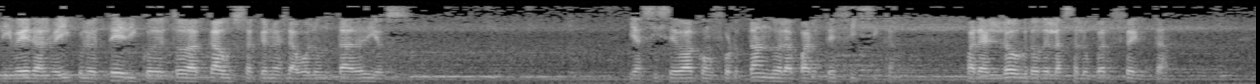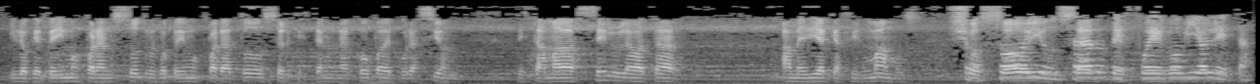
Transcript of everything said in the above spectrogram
Libera el vehículo etérico de toda causa que no es la voluntad de Dios. Y así se va confortando la parte física para el logro de la salud perfecta. Y lo que pedimos para nosotros lo pedimos para todo ser que está en una copa de curación de esta amada célula avatar a medida que afirmamos, yo soy un ser de fuego violeta,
